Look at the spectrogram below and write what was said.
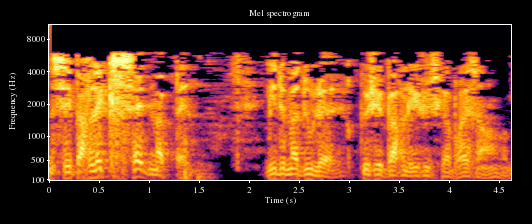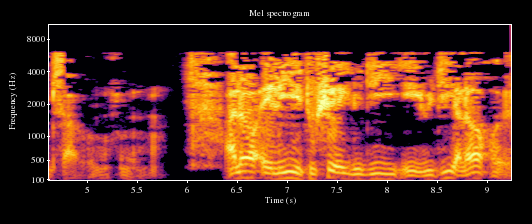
c'est par l'excès de ma peine et de ma douleur que j'ai parlé jusqu'à présent, comme ça. Alors Élie est touché, il lui dit, et il lui dit alors, euh,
